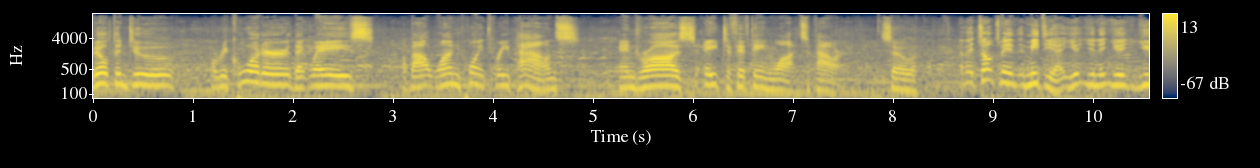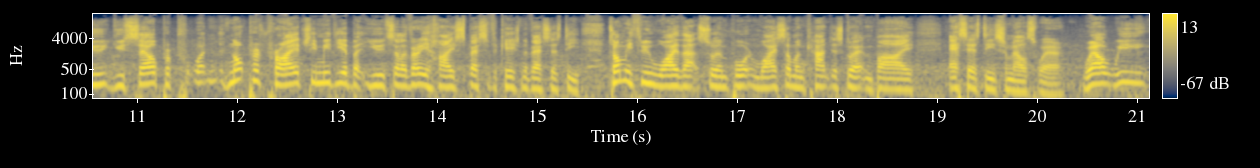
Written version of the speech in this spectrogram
built into a recorder that weighs about 1.3 pounds and draws 8 to 15 watts of power. So I mean, talk to me in the media. You you you you, sell not proprietary media, but you sell a very high specification of SSD. Talk me through why that's so important. Why someone can't just go out and buy SSDs from elsewhere. Well, we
